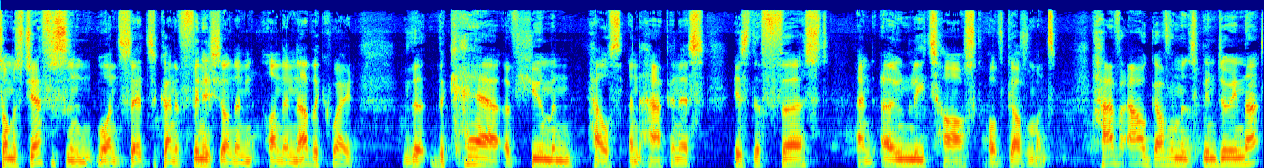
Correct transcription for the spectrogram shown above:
Thomas Jefferson once said, to kind of finish on, an, on another quote, that the care of human health and happiness is the first and only task of government. Have our governments been doing that?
